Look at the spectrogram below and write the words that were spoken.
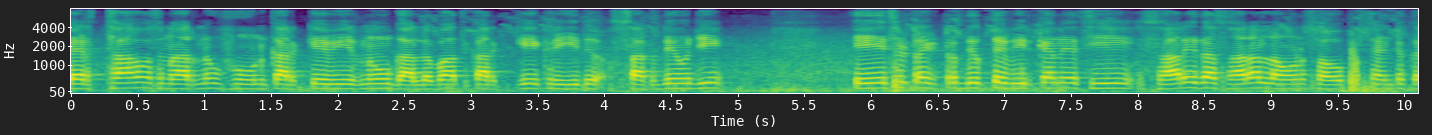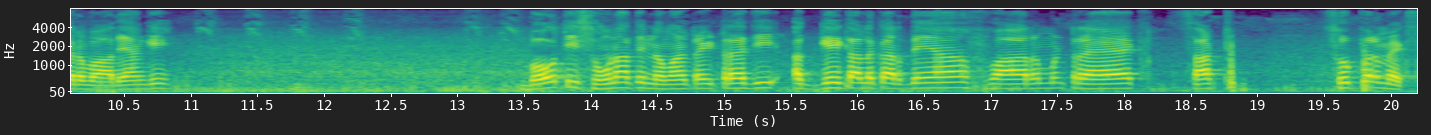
ਪਿਰਥਾ ਹੁਸਨਰ ਨੂੰ ਫੋਨ ਕਰਕੇ ਵੀਰ ਨੂੰ ਗੱਲਬਾਤ ਕਰਕੇ ਖਰੀਦ ਸਕਦੇ ਹੋ ਜੀ। ਇਸ ਟਰੈਕਟਰ ਦੇ ਉੱਤੇ ਵੀਰ ਕਹਿੰਦੇ ਅਸੀਂ ਸਾਰੇ ਦਾ ਸਾਰਾ ਲੋਨ 100% ਕਰਵਾ ਦੇਾਂਗੇ ਬਹੁਤ ਹੀ ਸੋਹਣਾ ਤੇ ਨਵਾਂ ਟਰੈਕਟਰ ਹੈ ਜੀ। ਅੱਗੇ ਗੱਲ ਕਰਦੇ ਆਂ ਫਾਰਮ ਟਰੈਕ 60 ਸੁਪਰ ਮੈਕਸ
